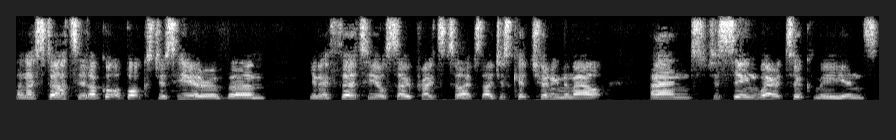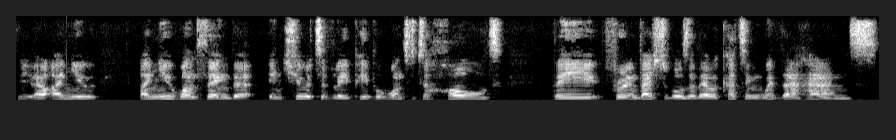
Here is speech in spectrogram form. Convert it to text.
And I started. I've got a box just here of, um, you know, 30 or so prototypes. I just kept churning them out and just seeing where it took me. And you know, I knew, I knew one thing that intuitively people wanted to hold the fruit and vegetables that they were cutting with their hands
